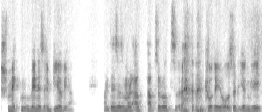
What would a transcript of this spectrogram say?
schmecken, wenn es ein Bier wäre. Und das ist mal ab, absolut äh, kurios und irgendwie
